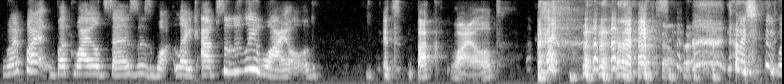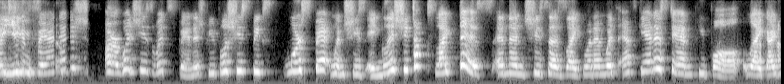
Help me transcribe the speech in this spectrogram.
what Wi- Buck Wild says is wa- like absolutely wild. It's Buck Wild. No, she- When you she's can Spanish or when she's with Spanish people, she speaks more Spanish. When she's English, she talks like this. And then she says like when I'm with Afghanistan people, like I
